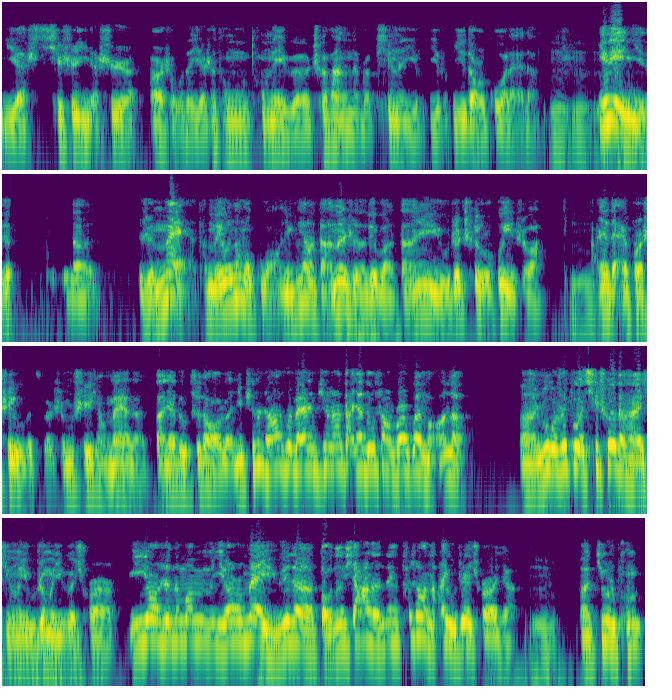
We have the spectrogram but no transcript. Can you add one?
也其实也是二手的，也是从从那个车贩子那边拼了一一一道过来的。嗯嗯嗯因为你的那人脉他没有那么广，你不像咱们似的，对吧？咱有这车友会是吧？嗯大家在一块儿，谁有个车什么谁想卖了，大家都知道了。你平常说白了，你平常大家都上班怪忙的，啊，如果是做汽车的还行，有这么一个圈儿。你要是他妈你要是卖鱼的、倒腾虾的，那他上哪有这圈儿去？嗯啊，就是朋友介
